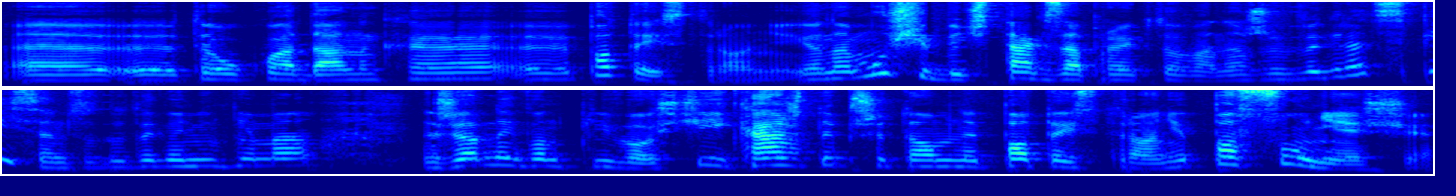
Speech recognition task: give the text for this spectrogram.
e, e, tę układankę e, po tej stronie. I ona musi być tak zaprojektowana, żeby wygrać z PiSem. Co do tego nikt nie ma żadnych wątpliwości i każdy przytomny po tej stronie posunie się,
